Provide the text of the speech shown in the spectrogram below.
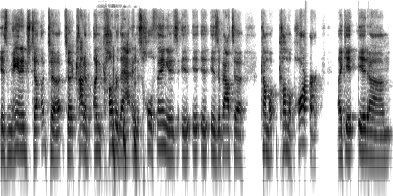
has managed to, to, to kind of uncover that. and this whole thing is, is, is about to come, come apart. Like it, it, um,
